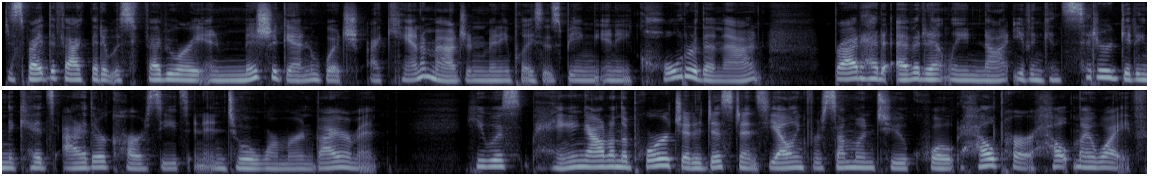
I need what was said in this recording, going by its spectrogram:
Despite the fact that it was February in Michigan, which I can't imagine many places being any colder than that, Brad had evidently not even considered getting the kids out of their car seats and into a warmer environment. He was hanging out on the porch at a distance, yelling for someone to, quote, help her, help my wife.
